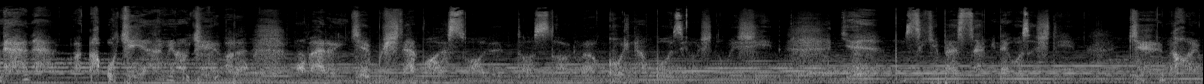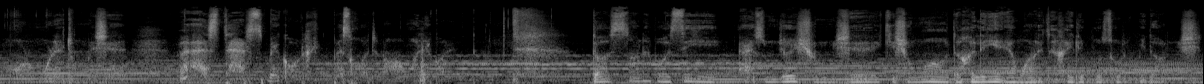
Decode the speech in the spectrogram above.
نه نه. okay همین okay. آره. ما برای اینکه بیشتر با حس و حال داستان و کلا بازی آشنا بشید یه موزیک پس زمینه گذاشتیم که می‌خوایم مرمورتون بشه و از ترس بگرخید داستان بازی از اونجایی شروع میشه که شما داخل یه امارت خیلی بزرگ بیدار میشید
